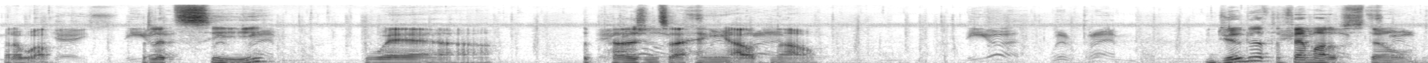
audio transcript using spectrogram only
But oh well. But let's see where the Persians are hanging out now. Do have a fair amount of stone,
